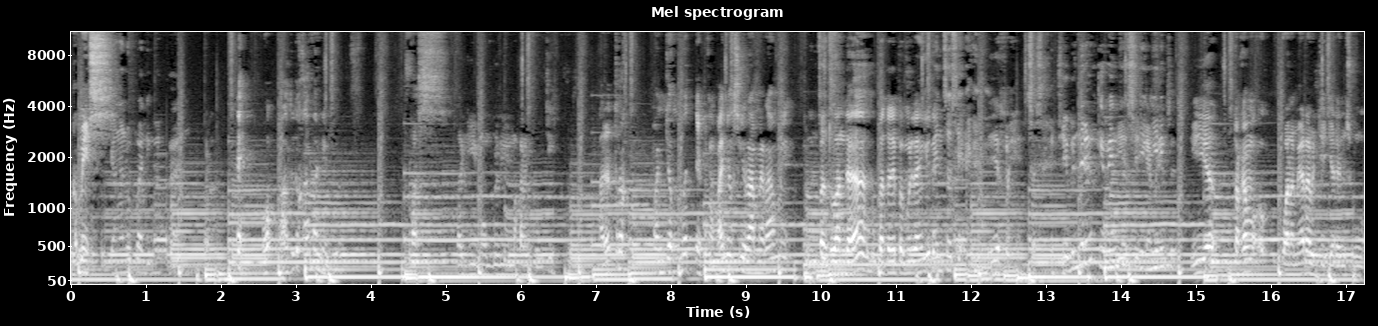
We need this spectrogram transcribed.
kemis. Jangan lupa dimakan. Eh wa- waktu itu kapan nih pas lagi mau beli makanan kucing ada truk panjang banget eh bukan panjang sih rame-rame. Bantuan dana bantuan dari pemerintah gitu. Mensos ya? Iya Mensos. ya bener kan kayak Mensos Iya, yang ngirim. Mensos. iya truknya mau- warna merah jajaran semua.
